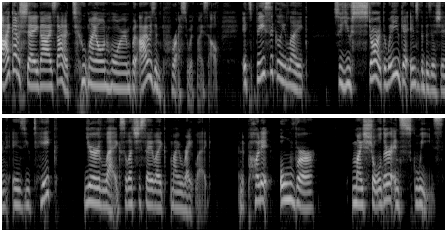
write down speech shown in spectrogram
I gotta say, guys, not to toot my own horn, but I was impressed with myself. It's basically like, so you start, the way you get into the position is you take your leg. So let's just say, like, my right leg, and put it over my shoulder and squeeze.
